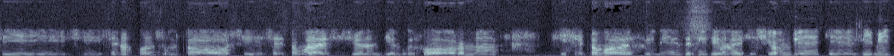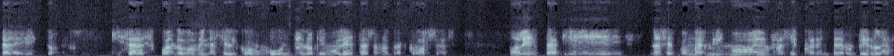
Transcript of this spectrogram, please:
si, se nos consultó, si se tomó la decisión en tiempo y forma, si se tomó en definitiva una decisión que, que limita esto. Quizás cuando vos mirás el conjunto lo que molesta son otras cosas molesta que no se ponga el mismo énfasis para interrumpirlas,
